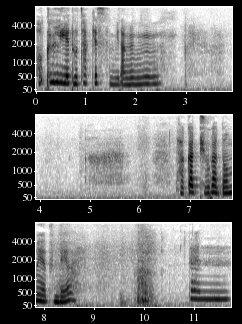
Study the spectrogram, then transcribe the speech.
버클리에 도착했습니다. 바깥 뷰가 너무 예쁜데요. 짜란.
